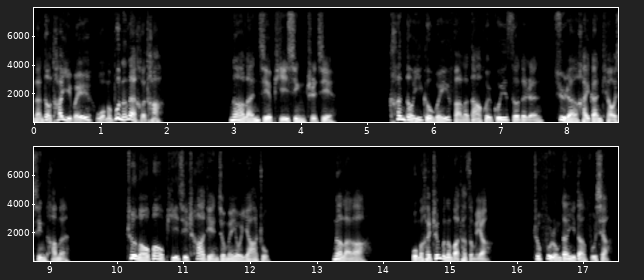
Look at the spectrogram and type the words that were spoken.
难道他以为我们不能奈何他？纳兰杰脾性直接。看到一个违反了大会规则的人，居然还敢挑衅他们，这老暴脾气差点就没有压住。纳兰啊，我们还真不能把他怎么样。这芙蓉丹一旦服下，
